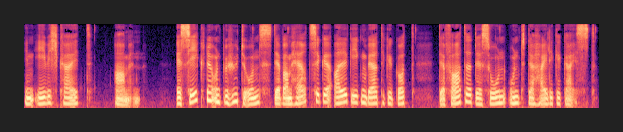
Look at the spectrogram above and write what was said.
in Ewigkeit. Amen. Es segne und behüte uns der barmherzige, allgegenwärtige Gott, der Vater, der Sohn und der Heilige Geist.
